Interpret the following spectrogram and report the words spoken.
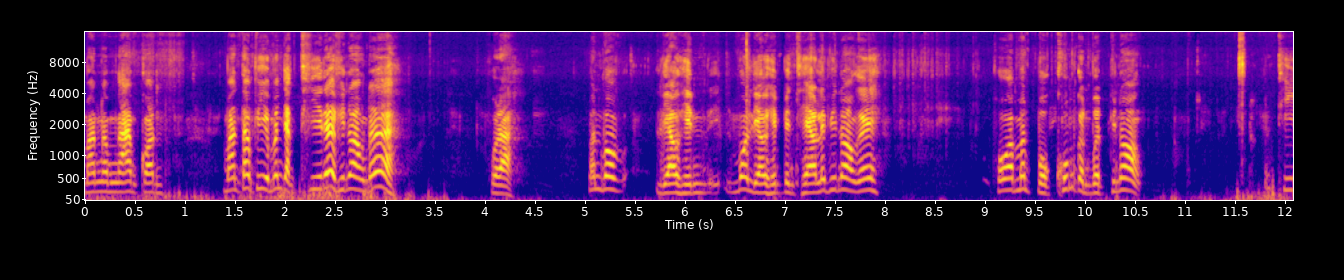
มันงามๆก่อน มันทั้งพี่มันอยากทีได้พี่น้องเด้อพูดอะมันบ่เหลียวเห็นบ่เหลียวเห็นเป็นแถวเลยพี่น้องเอ้ยเพราะว่ามันปกคลุมกันเบิดพี่น้องมันที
